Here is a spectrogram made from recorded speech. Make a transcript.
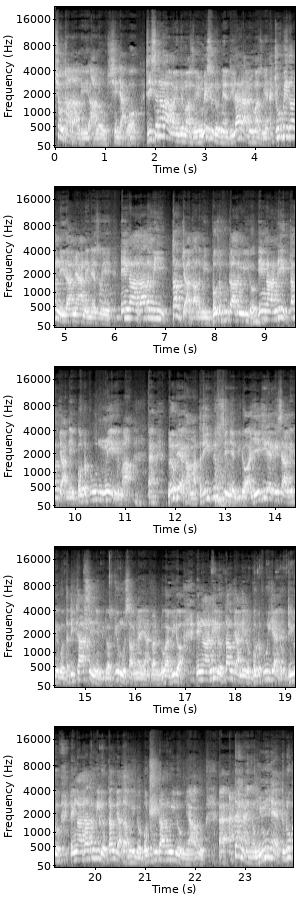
ဖြုတ်ထားတာလေးအားလုံးရှင်းကြပေါ့ဒီ12လပိုင်းပြင်မှာဆိုရင်မိတ်ဆွေတို့နဲ့ဒီလတာပြင်မှာဆိုရင်အကျိုးပေးသောနေသားများအနေနဲ့ဆိုရင်အင်္ဂါသားသမီးတောက်ကြသားသမီးဗုဒ္ဓဖူးသားသမီးတို့အင်္ဂါနေ့တောက်ကြနေ့ဗုဒ္ဓဖူးနေ့တွေမှာ အဲလုပ်တဲ့အခါမှာတတိပြုဆင်ញင်ပြီးတော့အရေးကြီးတဲ့ကိစ္စလေးတွေကိုတတိထားဆင်ញင်ပြီးတော့ပြုမှုဆောင်ရွက်ရန်အတွက်လိုအပ်ပြီးတော့အင်္ဂါနေ့တို့တောက်ကြနေ့တို့ဗုဒ္ဓဖူးရက်တို့ဒီလိုအင်္ဂါသားသမီးတို့တောက်ကြသားသမီးတို့ဗုဒ္ဓဖူးသားသမီးတို့များကိုအဲအတက်နိုင်ဆုံးမိမိနဲ့သူတို့က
